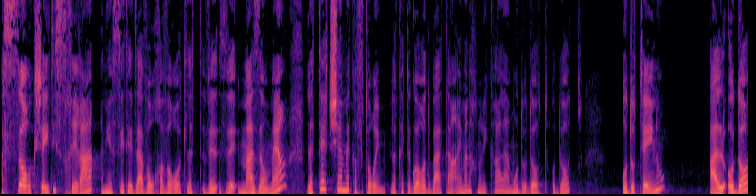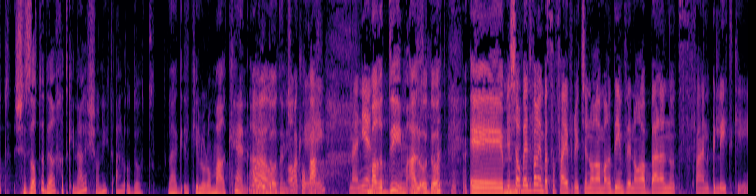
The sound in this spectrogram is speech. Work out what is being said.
עשור, כשהייתי שכירה, אני עשיתי את זה עבור חברות. ומה זה אומר? לתת שם לכפתורים, לקטגוריות באתר. האם אנחנו נקרא לעמוד אודות אודות? אודותינו? על אודות, שזאת הדרך התקינה לשונית על אודות. להגיד, כאילו לומר, כן, וואו, על אודות, זה נשמע אוקיי. כל כך מעניין. מרדים על אודות. אמ, יש הרבה דברים בשפה העברית שנורא מרדים ונורא בא לנו את השפה האנגלית, כי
